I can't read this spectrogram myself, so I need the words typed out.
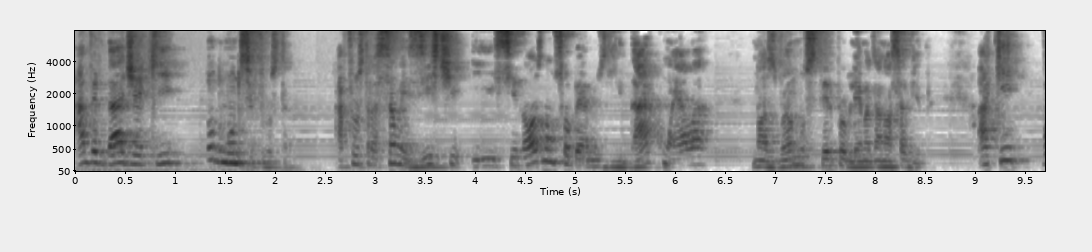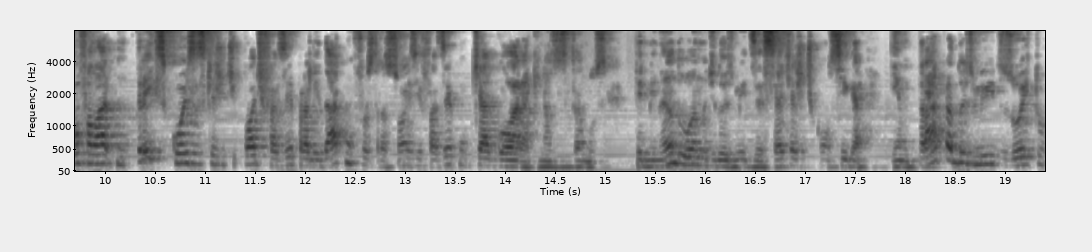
A verdade é que todo mundo se frustra. A frustração existe e se nós não soubermos lidar com ela, nós vamos ter problemas na nossa vida. Aqui vou falar em três coisas que a gente pode fazer para lidar com frustrações e fazer com que agora que nós estamos terminando o ano de 2017 a gente consiga entrar para 2018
